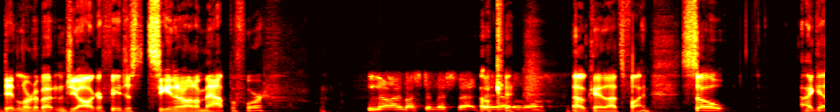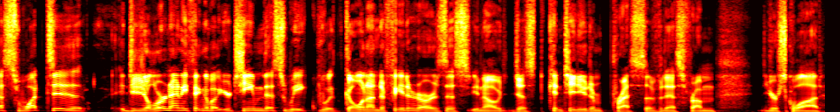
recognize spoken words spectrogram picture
didn't learn about it in geography. Just seeing it on a map before. No, I must have missed that day. Okay. Okay, that's fine. So, I guess what did did you learn anything about your team this week with going undefeated, or is this you know just continued impressiveness from your squad?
